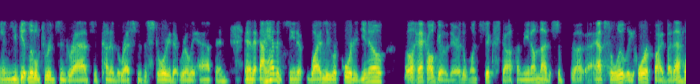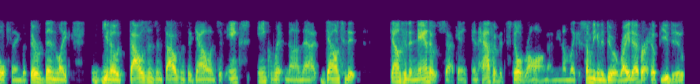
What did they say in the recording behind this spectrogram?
and you get little dribs and drabs of kind of the rest of the story that really happened, and I haven't seen it widely reported. You know, well, heck, I'll go there. The one six stuff. I mean, I'm not a, uh, absolutely horrified by that whole thing, but there have been like, you know, thousands and thousands of gallons of inks ink written on that down to the down to the nanosecond, and half of it's still wrong. I mean, I'm like, is somebody going to do it right ever? I hope you do.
